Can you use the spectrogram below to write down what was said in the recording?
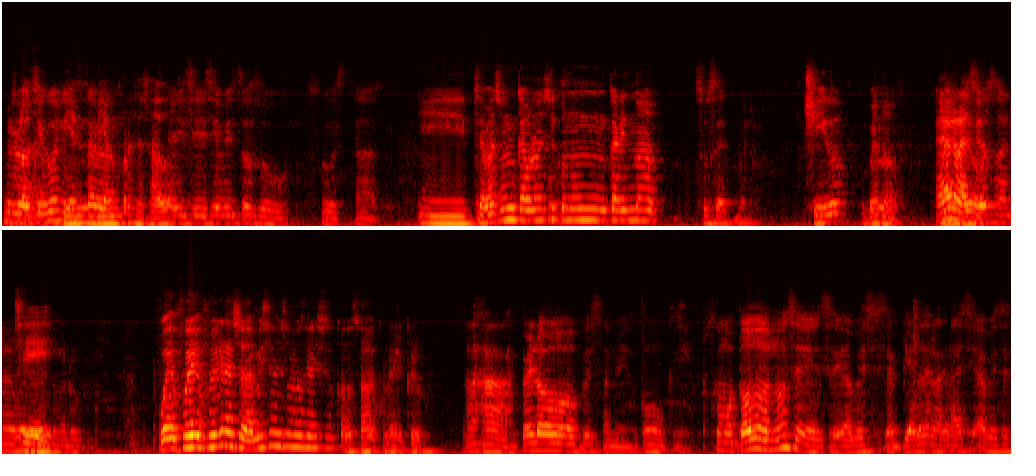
Lo sea, sigo en bien, Instagram. bien procesado. Sí, sí, sí he visto su, su, Y se me hace un cabrón así con un carisma su set, bueno. chido. Bueno, Era gracioso en el Sí. Fue, fue, fue gracioso. A mí se me hizo más gracioso cuando estaba con el crew. Ajá, pero pues también como que, pues como todo, ¿no? Se, se, a veces se pierde la gracia, a veces,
